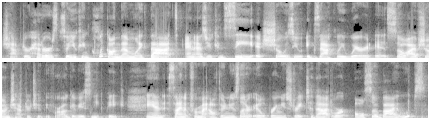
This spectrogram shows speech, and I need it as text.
chapter headers. So you can click on them like that. And as you can see, it shows you exactly where it is. So I've shown chapter two before. I'll give you a sneak peek and sign up for my author newsletter. It'll bring you straight to that or also by, oops,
